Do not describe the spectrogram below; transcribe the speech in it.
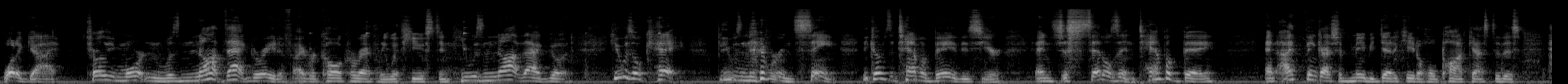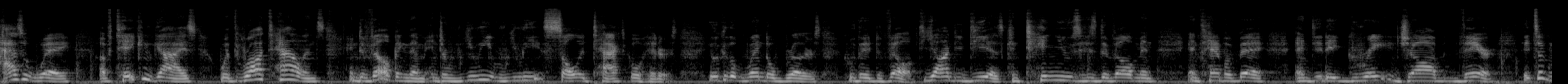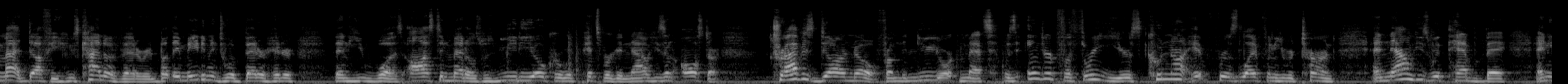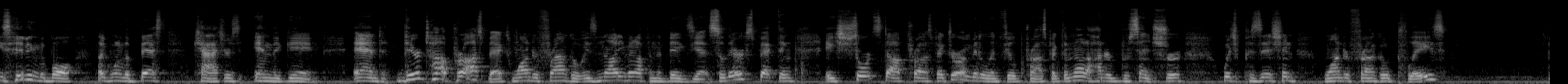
what a guy. Charlie Morton was not that great, if I recall correctly, with Houston. He was not that good. He was okay, but he was never insane. He comes to Tampa Bay this year and just settles in. Tampa Bay and I think I should maybe dedicate a whole podcast to this, has a way of taking guys with raw talents and developing them into really, really solid tactical hitters. You look at the Wendell brothers, who they developed. Yandy Diaz continues his development in Tampa Bay and did a great job there. They took Matt Duffy, who's kind of a veteran, but they made him into a better hitter than he was. Austin Meadows was mediocre with Pittsburgh, and now he's an all star. Travis d'Arnaud from the New York Mets was injured for three years, could not hit for his life when he returned, and now he's with Tampa Bay and he's hitting the ball like one of the best catchers in the game. And their top prospect, Wander Franco, is not even up in the bigs yet. So they're expecting a shortstop prospect or a middle infield prospect. I'm not 100% sure which position Wander Franco plays.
